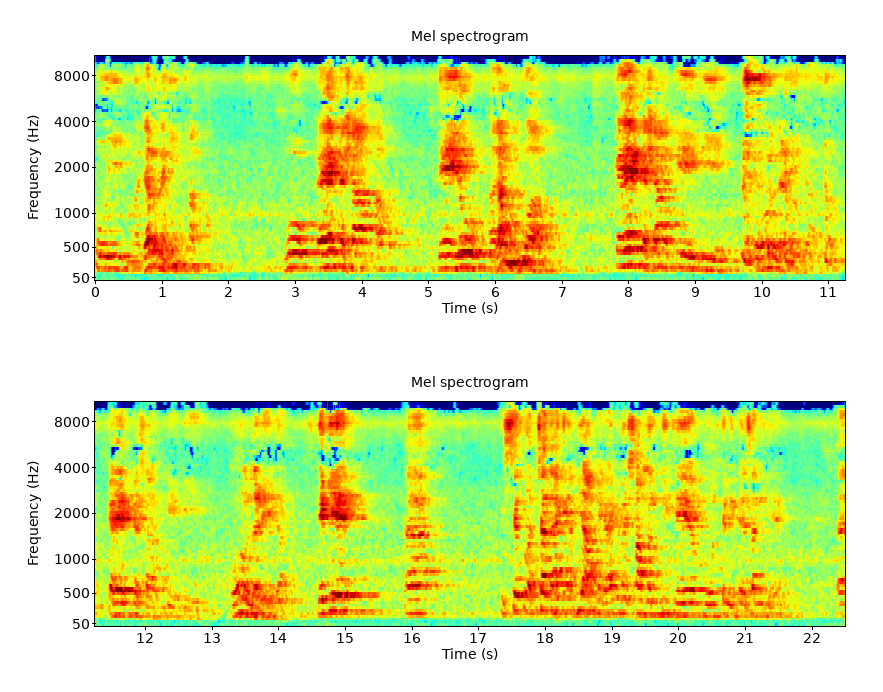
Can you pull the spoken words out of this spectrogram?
कोई मज़हब नहीं था। वो कह कशा अब देरो हरम हुआ। कह कशा के लिए कौन लड़ेगा? कह कशा के लिए कौन लड़ेगा? देखिए इससे तो अच्छा था कि अभी आपने कहा कि भाई सामंती थे और बोलते नहीं थे ऐसा नहीं है। आ,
